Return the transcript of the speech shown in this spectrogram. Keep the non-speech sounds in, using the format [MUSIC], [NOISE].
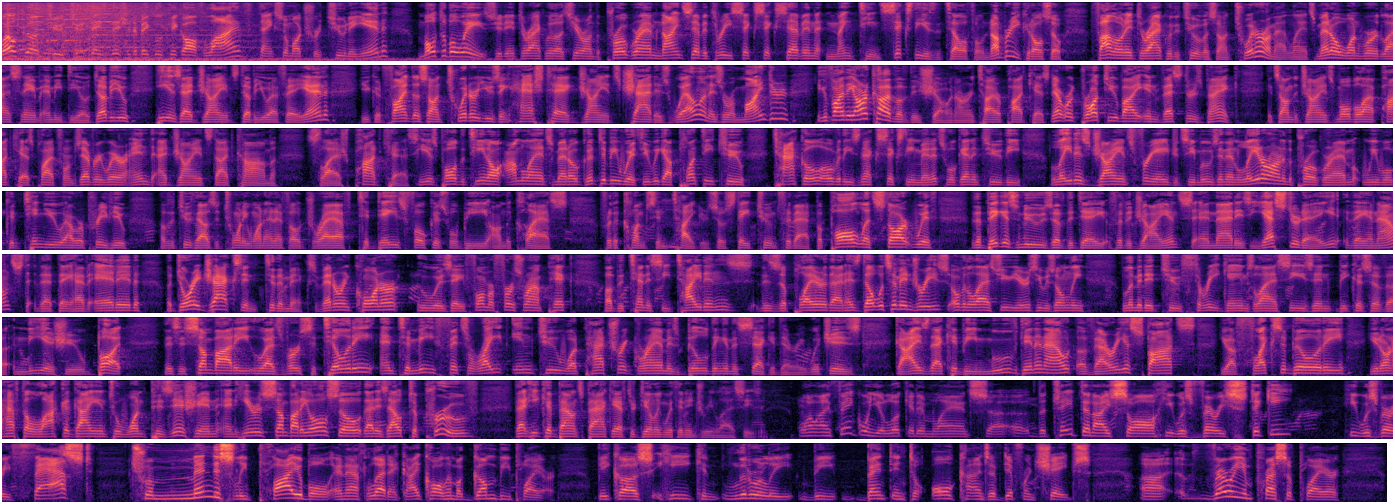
Welcome to Tuesday's edition of Big Blue Kickoff Live. Thanks so much for tuning in. Multiple ways you to interact with us here on the program. 973 667 1960 is the telephone number. You could also follow and interact with the two of us on Twitter. I'm at Lance Medow, one word, last name M E D O W. He is at Giants WFAN. You could find us on Twitter using hashtag Giants Chat as well. And as a reminder, you can find the archive of this show and our entire podcast network brought to you by Investors Bank. It's on the Giants mobile app, podcast platforms everywhere, and at giants.com slash podcast. He is Paul Dottino. I'm Lance Medow. Good to be with you. We got plenty to tackle over these next 60 minutes. We'll get into the latest Giants free agency moves, and then later on in the program, we will continue our preview of the 2021 NFL Draft. Today's focus will be on the class for the Clemson Tigers. So stay tuned for that. But Paul, let's start with the biggest news of the day for the Giants, and that is yesterday they announced that they have added Adoree Jackson to the mix, veteran corner who was a former first round pick of the Tennessee Titans. This is a player that has dealt with some injuries over the last few years. He was only limited to three games last season because of a knee issue, but this is somebody who has versatility and to me fits right into what Patrick Graham is building in the secondary, which is guys that can be moved in and out of various spots. You have flexibility. You don't have to lock a guy into one position. And here's somebody also that is out to prove that he could bounce back after dealing with an injury last season. Well, I think when you look at him, Lance, uh, the tape that I saw, he was very sticky. He was very fast, tremendously pliable and athletic. I call him a Gumby player because he can literally be bent into all kinds of different shapes. Uh, very impressive player.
